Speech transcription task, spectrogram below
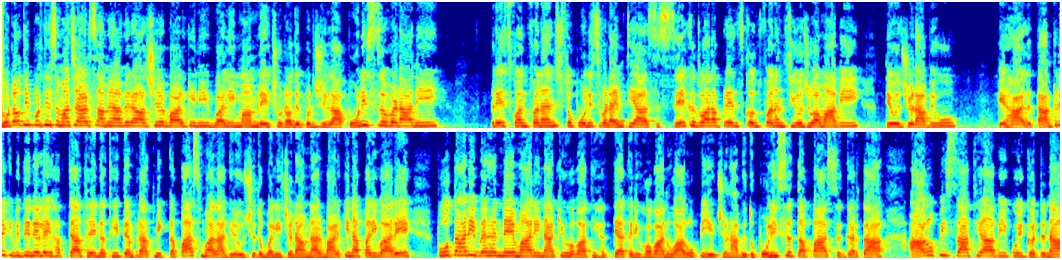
છોટાઉદેપુરથી સમાચાર સામે આવી રહ્યા છે. બાળકીની બલી મામલે છોટાઉદેપુર જિલ્લા પોલીસ વડાની પ્રેસ કોન્ફરન્સ. તો પોલીસ વડા ઇમ્તિયાઝ શેખ દ્વારા પ્રેસ કોન્ફરન્સ યોજવામાં આવી. તેઓ જણાવ્યું કે હાલ તાંત્રિક વિધિને લઈ હત્યા થઈ નથી, તેમ પ્રાથમિક તપાસમાં લાગી રહ્યું છે. તો બલી ચડાવનાર બાળકીના પરિવારે પોતાની બહેનને મારી નાખી હોવાથી હત્યા કરી હોવાનું આરોપીએ જણાવ્યું. તો પોલીસ તપાસ કરતા આરોપી સાથે આવી કોઈ ઘટના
